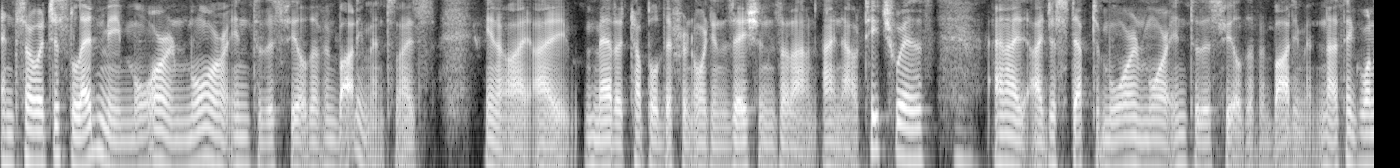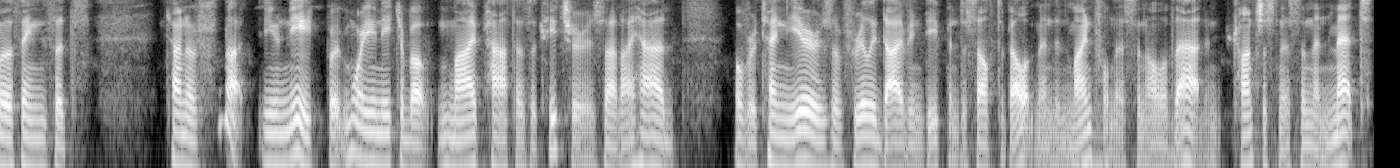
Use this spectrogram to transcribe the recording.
and so it just led me more and more into this field of embodiment. And I, you know, I, I met a couple different organizations that I, I now teach with, and I, I just stepped more and more into this field of embodiment. And I think one of the things that's kind of not unique, but more unique about my path as a teacher is that I had over 10 years of really diving deep into self development and mindfulness and all of that and consciousness, and then met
